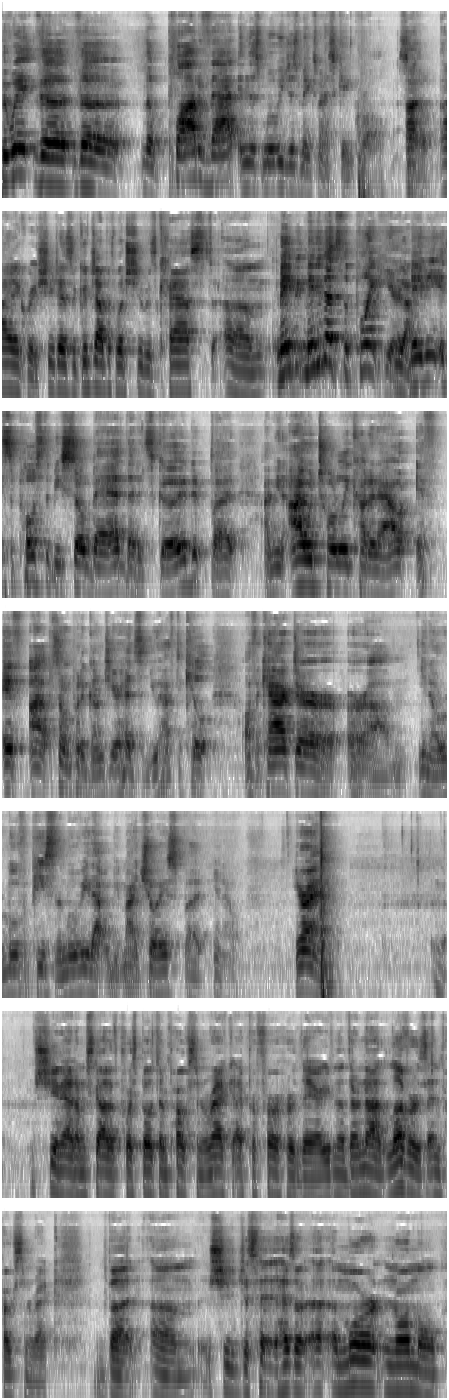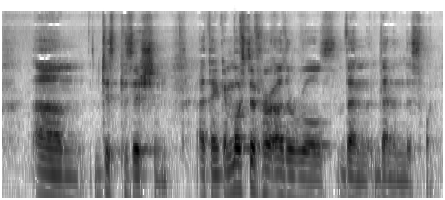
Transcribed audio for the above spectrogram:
the way the the the plot of that in this movie just makes my skin crawl. So I, I agree. She does a good job with what she was cast. Um, maybe maybe that's the point here. Yeah. Maybe it's supposed to be so bad that it's good, but I mean, I would totally cut it out if if uh, someone put a gun to your head and said you have to kill off a character or, or um, you know remove a piece of the movie. That would be my choice, but you know, here I am. she and Adam Scott, of course, both in Parks and Rec. I prefer her there, even though they're not lovers in Parks and Rec. But um, she just has a, a more normal um, disposition, I think, in most of her other roles than than in this one.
